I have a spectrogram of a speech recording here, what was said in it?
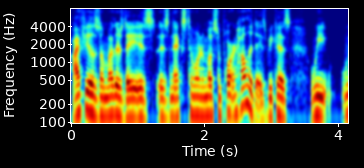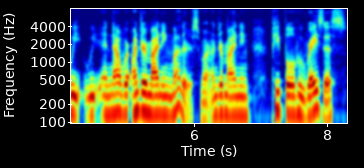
I feel as though Mother's Day is, is next to one of the most important holidays because we, we, we and now we're undermining mothers. We're undermining people who raise us.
